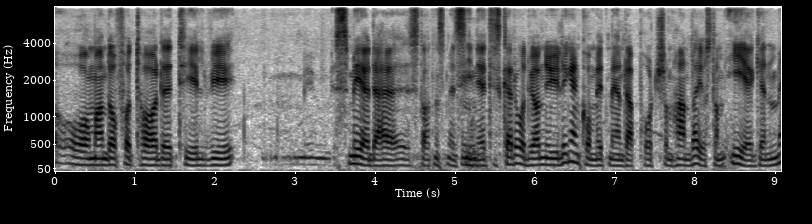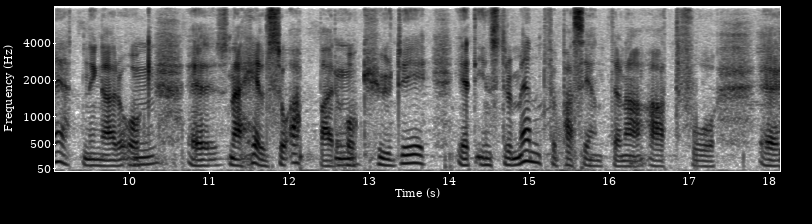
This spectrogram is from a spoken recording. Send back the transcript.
och om man då får ta det till vi Det här Statens medicinetiska råd. Vi har nyligen kommit med en rapport som handlar just om egenmätningar och Mm. eh, såna hälsoappar Mm. och hur det är ett instrument för patienterna att få eh,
